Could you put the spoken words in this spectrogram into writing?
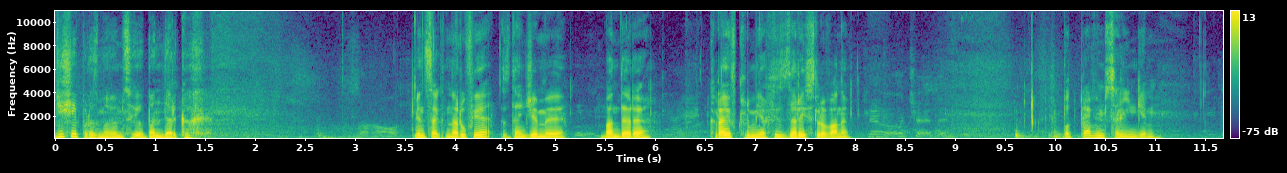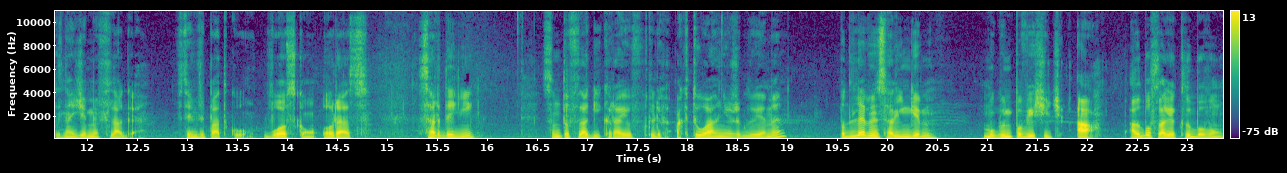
Dzisiaj porozmawiam sobie o banderkach. Więc tak, na rufie znajdziemy banderę kraju, w którym jest zarejestrowany. Pod prawym salingiem znajdziemy flagę, w tym wypadku włoską oraz Sardynii. Są to flagi krajów, w których aktualnie żeglujemy. Pod lewym salingiem mógłbym powiesić A. Albo flagę klubową,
